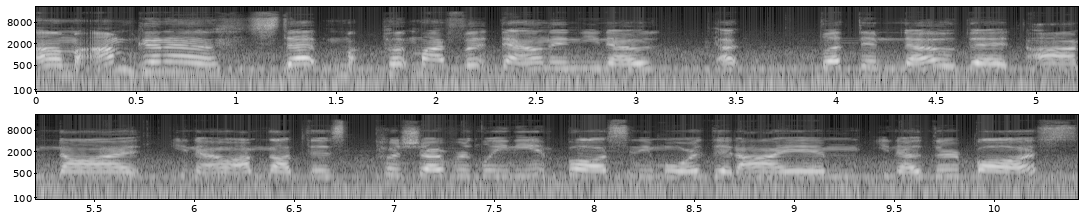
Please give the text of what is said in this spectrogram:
Um, I'm gonna step, put my foot down and, you know, uh, let them know that I'm not, you know, I'm not this pushover, lenient boss anymore, that I am, you know, their boss.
